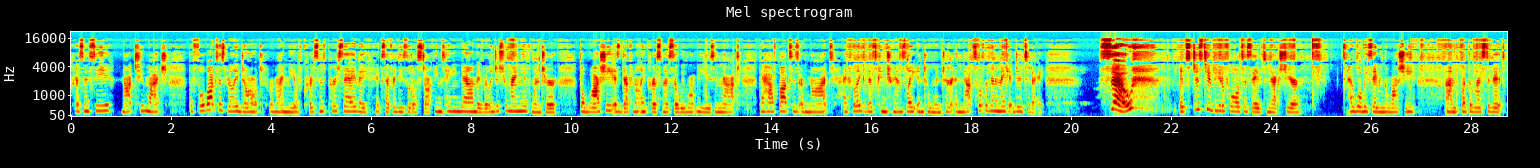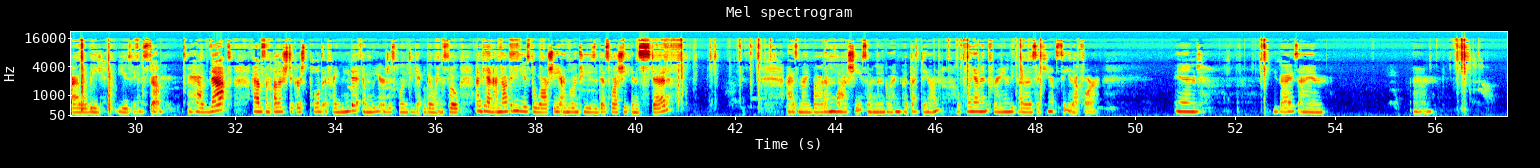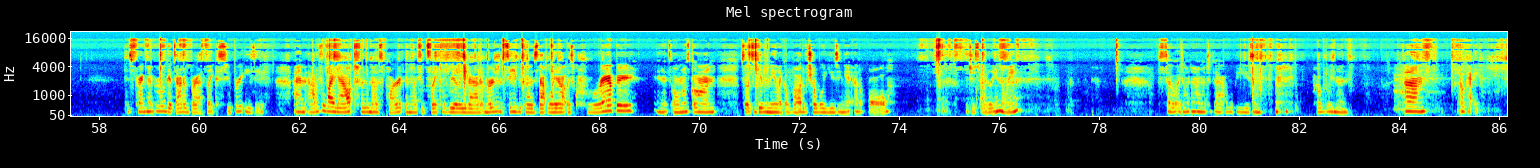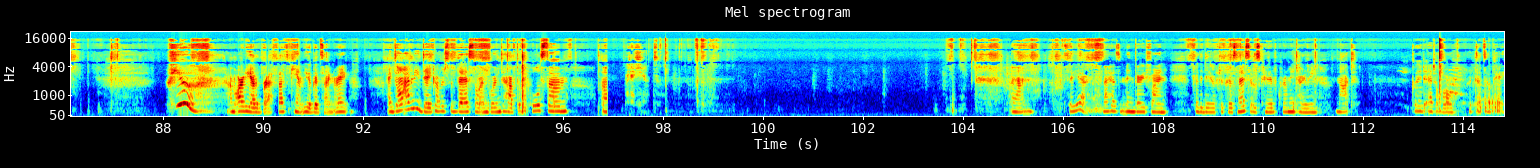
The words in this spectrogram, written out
Christmassy, not too much. The full boxes really don't remind me of Christmas per se, they except for these little stockings hanging down. They really just remind me of winter. The washi is definitely Christmas, so we won't be using that. The half boxes are not. I feel like this can translate into winter, and that's what we're going to make it do today. So, it's just too beautiful to save to next year. I will be saving the washi um, but the rest of it I will be using. So I have that. I have some other stickers pulled if I need it, and we are just going to get going. So again, I'm not going to use the washi. I'm going to use this washi instead as my bottom washi. So I'm going to go ahead and put that down. Hopefully I'm in frame because I can't see that far. And you guys, I am um, this pregnant girl gets out of breath like super easy. I am out of whiteout for the most part, unless it's like a really bad emergency because that whiteout is crappy and it's almost gone. So it's giving me like a lot of trouble using it at all, which is really annoying. So I don't know how much of that I will be using. Probably none. Um, okay. Phew. I'm already out of breath. That can't be a good sign, right? I don't have any day covers with this, so I'm going to have to pull some. Um, but I can't. Um, so yeah, that hasn't been very fun for the day after Christmas. It was kind of crummy timing. Not good at all, but that's okay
